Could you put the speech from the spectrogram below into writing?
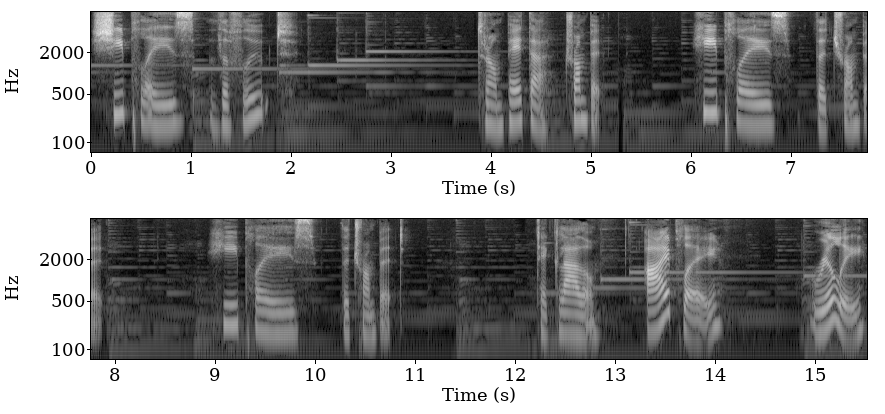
She plays the flute. Trompeta, trumpet. He plays the trumpet. He plays the trumpet. Teclado. I play, really,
